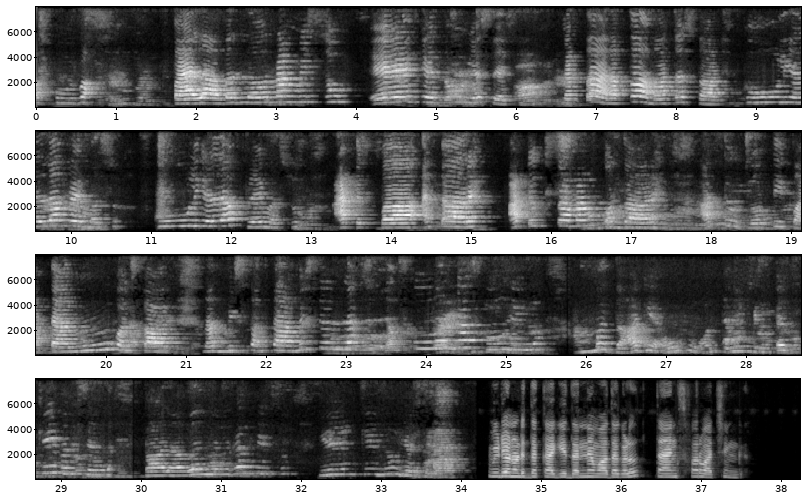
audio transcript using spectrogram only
ಇಸ್ ಅಪೂರ್ವ ಬಲವನ್ನು ನಂಬಿಸು ಏಕೆನು ಯಶಸ್ಸು ರಕ್ತ ರಕ್ತ ಮಾತಾಡ್ತಾರೆ ಸ್ಕೂಲ್ ಎಲ್ಲ ಫೇಮಸ್ ಸ್ಕೂಲ್ ಎಲ್ಲ ಫೇಮಸ್ ಆಟಕ್ ಬಾ ಅಂತಾರೆ ಆಟಕ್ ಸಮ ಕೊಡ್ತಾರೆ ಅಟ್ಟು ಜ್ಯೋತಿ ಪಾಠನೂ ಕಲಿಸ್ತಾರೆ ನಮ್ ಮಿಸ್ ಅಂತ ಮಿಸ್ ಇಲ್ಲ ನಮ್ ಸ್ಕೂಲ್ ಸ್ಕೂಲ್ ಇಲ್ಲ ಅಮ್ಮ ದಾಗೆ ಅವರು ವಿಡಿಯೋ ನೋಡಿದ್ದಕ್ಕಾಗಿ ಧನ್ಯವಾದಗಳು. Thanks for watching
